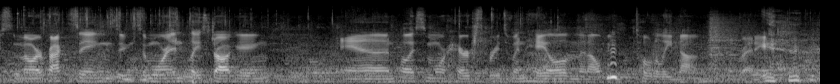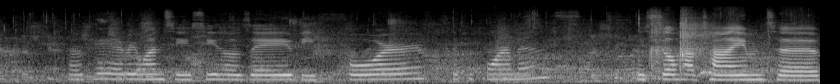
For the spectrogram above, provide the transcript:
do some more practicing, doing some more in-place jogging, and probably some more hairspray to inhale, and then I'll be totally numb and ready. okay, everyone, so you see Jose before the performance. We still have time to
